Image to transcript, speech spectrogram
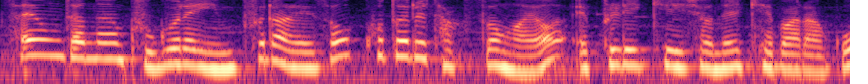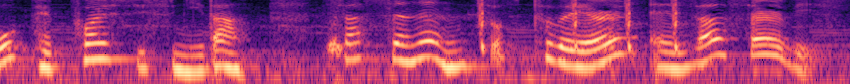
사용자는 구글의 인프라에서 코드를 작성하여 애플리케이션을 개발하고 배포할 수 있습니다. SaaS는 Software as a Service.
